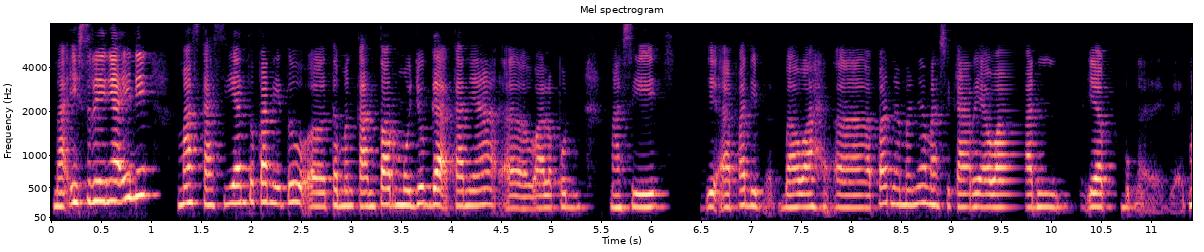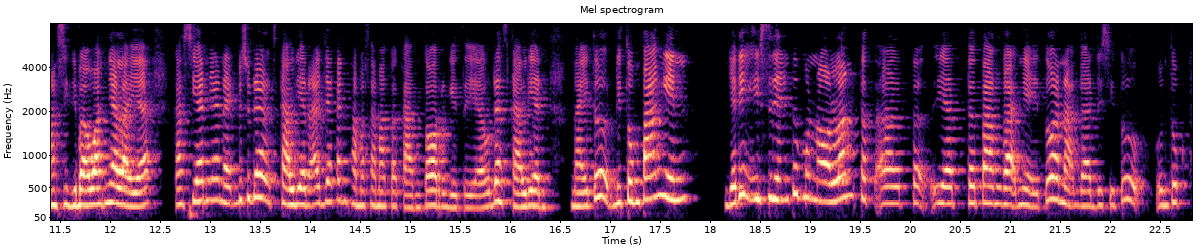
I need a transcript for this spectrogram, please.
Nah istrinya ini mas kasihan tuh kan itu uh, teman kantormu juga kan ya uh, walaupun masih di apa di bawah uh, apa namanya masih karyawan ya masih di bawahnya lah ya. Kasihan ya naik sudah sekalian aja kan sama-sama ke kantor gitu ya. Udah sekalian. Nah itu ditumpangin. Jadi istrinya itu menolong tet, uh, ya tetangganya itu anak gadis itu untuk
